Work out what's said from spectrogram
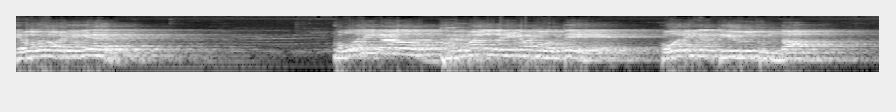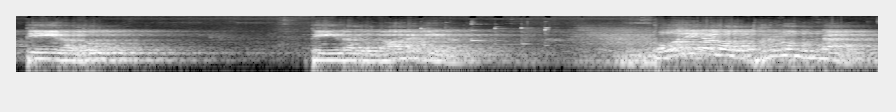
ఎవరో అడిగారు కోరికలో ధర్మం లేకపోతే కోరిక తీరుతుందా? తీరదు. తీరదుగాక తీరదు. కోరికలో ధర్మం ఉండాలి.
